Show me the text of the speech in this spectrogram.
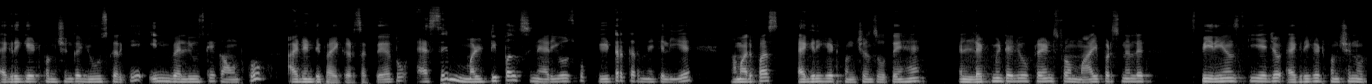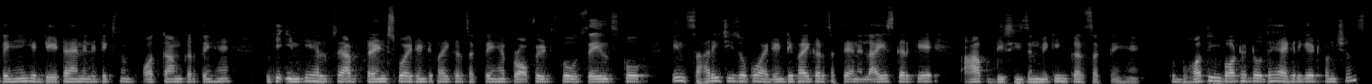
एग्रीगेट फ़ंक्शन का यूज़ करके इन वैल्यूज़ के काउंट को आइडेंटिफाई कर सकते हैं। तो ऐसे मल्टीपल सिनेरियोज को केटर करने के लिए हमारे पास एग्रीगेट फ़ंक्शंस होते हैं। And let me tell you friends from my personal experience की ये जो एग्रीगेट फ़ंक्शन होते हैं, ये डेटा एनालिटिक्स में बहुत काम करते हैं, क्योंकि इनकी हेल्प से आप ट्रेंड्स को आइडेंटिफाई कर सकते हैं, प्रॉफिट्स को, सेल्स को, इन सारी चीज़ों को आइडेंटिफाई कर सकते हैं, एनालाइज करके आप डिसीज़न मेकिंग कर सकते हैं। तो बहुत ही इंपॉर्टेंट होते हैं एग्रीगेट फ़ंक्शंस,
